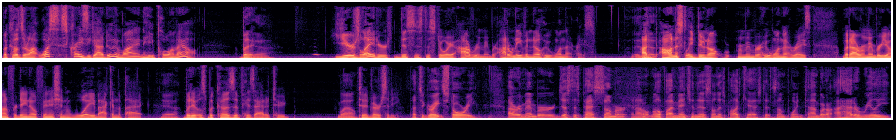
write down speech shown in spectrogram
because they're like, "What's this crazy guy doing? Why ain't he pulling out?" But Yeah. Years later, this is the story I remember. I don't even know who won that race. Isn't I honestly do not remember who won that race, but I remember Jan Frodeno finishing way back in the pack. yeah. But it was because of his attitude Wow. to adversity. That's a great story. I remember just this past summer, and I don't know if I mentioned this on this podcast at some point in time, but I had a really,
